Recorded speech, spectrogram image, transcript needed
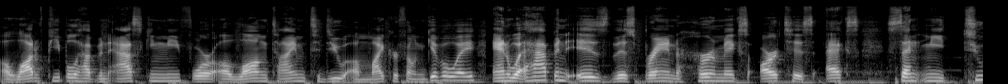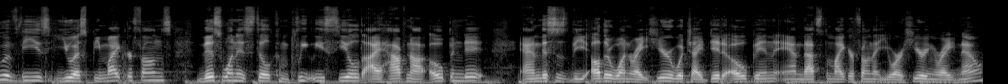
A lot of people have been asking me for a long time to do a microphone giveaway. And what happened is this brand Hemicz Arctis X sent me two of these USB microphones. This one is still completely sealed. I have not opened it. And this is the other one right here, which I did open. And that's the microphone that you are hearing right now.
